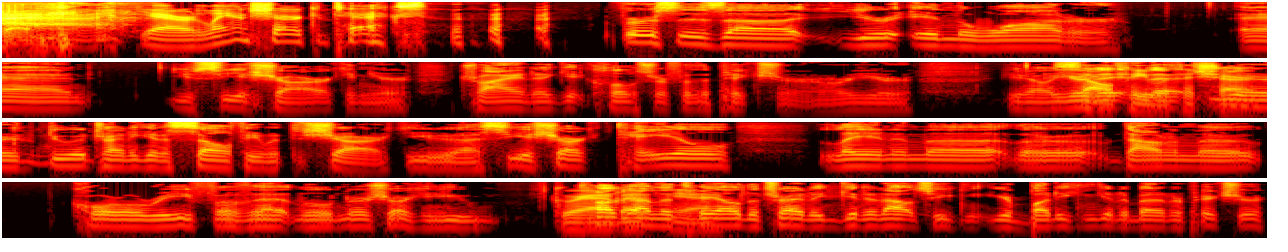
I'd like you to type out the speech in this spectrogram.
shark. Yeah, are land shark attacks? versus uh, you're in the water and you see a shark and you're trying to get closer for the picture, or you're you know you're Selfie with the shark. You're doing trying to get a selfie with the shark. You uh, see a shark tail laying in the, the down in the coral reef of that little nurse shark, and you Grab tug it. on the yeah. tail to try to get it out so you can, your buddy can get a better picture.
